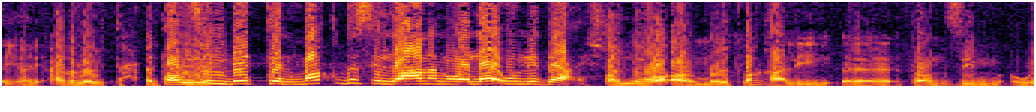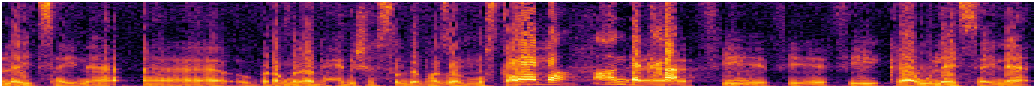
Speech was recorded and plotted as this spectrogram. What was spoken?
يعني أغلب التح... تنظيم بيت المقدس اللي أعلن ولاءه لداعش. اللي هو آه ما يطلق عليه آه تنظيم ولاية سيناء آه وبرغم ان أنا ما بحبش استخدم هذا المصطلح. طبعا، عندك حق. آه في في في كولاية سيناء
